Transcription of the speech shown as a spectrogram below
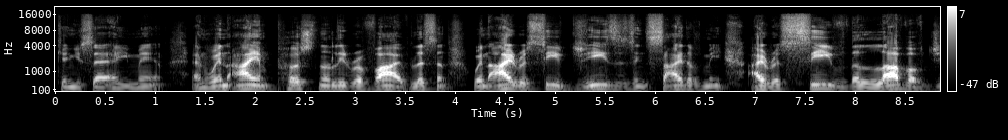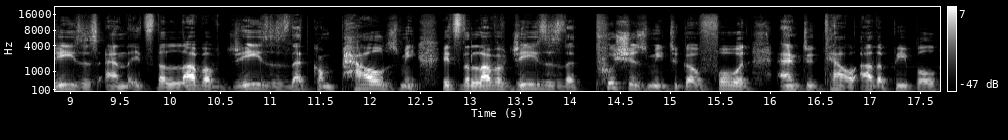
Can you say amen? And when I am personally revived, listen, when I receive Jesus inside of me, I receive the love of Jesus, and it's the love of Jesus that compels me. It's the love of Jesus that pushes me to go forward and to tell other people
